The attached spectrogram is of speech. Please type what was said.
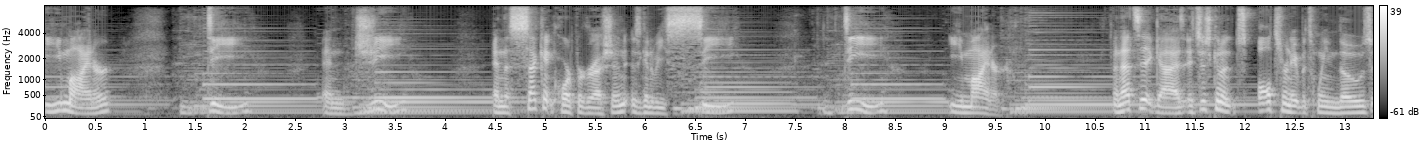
E minor, D, and G, and the second chord progression is gonna be C, D, E minor. And that's it guys, it's just gonna alternate between those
